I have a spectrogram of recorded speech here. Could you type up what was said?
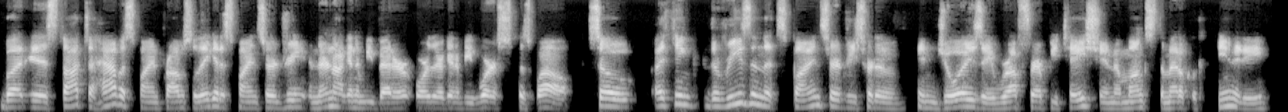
but is thought to have a spine problem, so they get a spine surgery and they're not going to be better or they're going to be worse as well. So I think the reason that spine surgery sort of enjoys a rough reputation amongst the medical community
